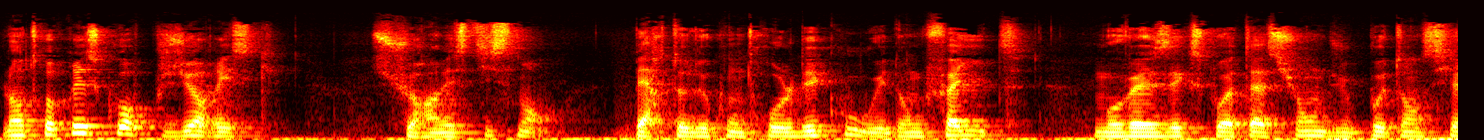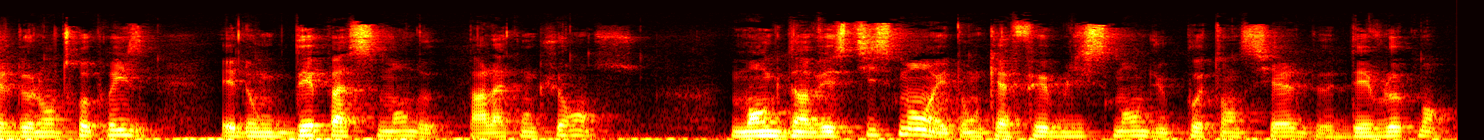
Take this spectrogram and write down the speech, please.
l'entreprise court plusieurs risques. Surinvestissement, perte de contrôle des coûts et donc faillite, mauvaise exploitation du potentiel de l'entreprise et donc dépassement par la concurrence, manque d'investissement et donc affaiblissement du potentiel de développement.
